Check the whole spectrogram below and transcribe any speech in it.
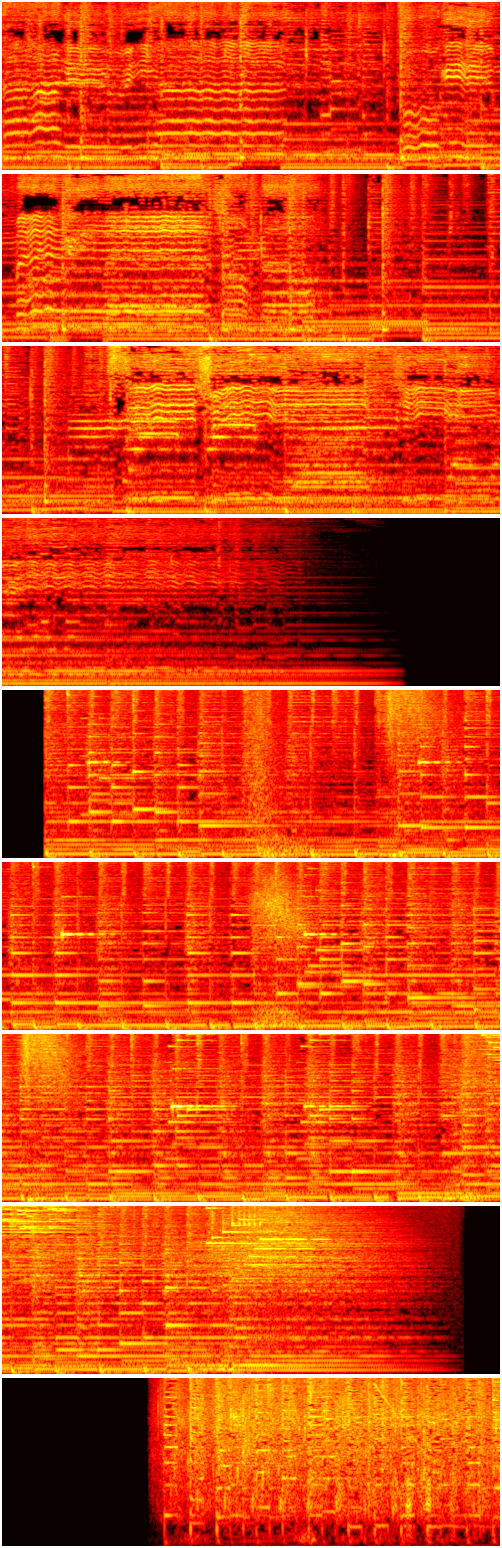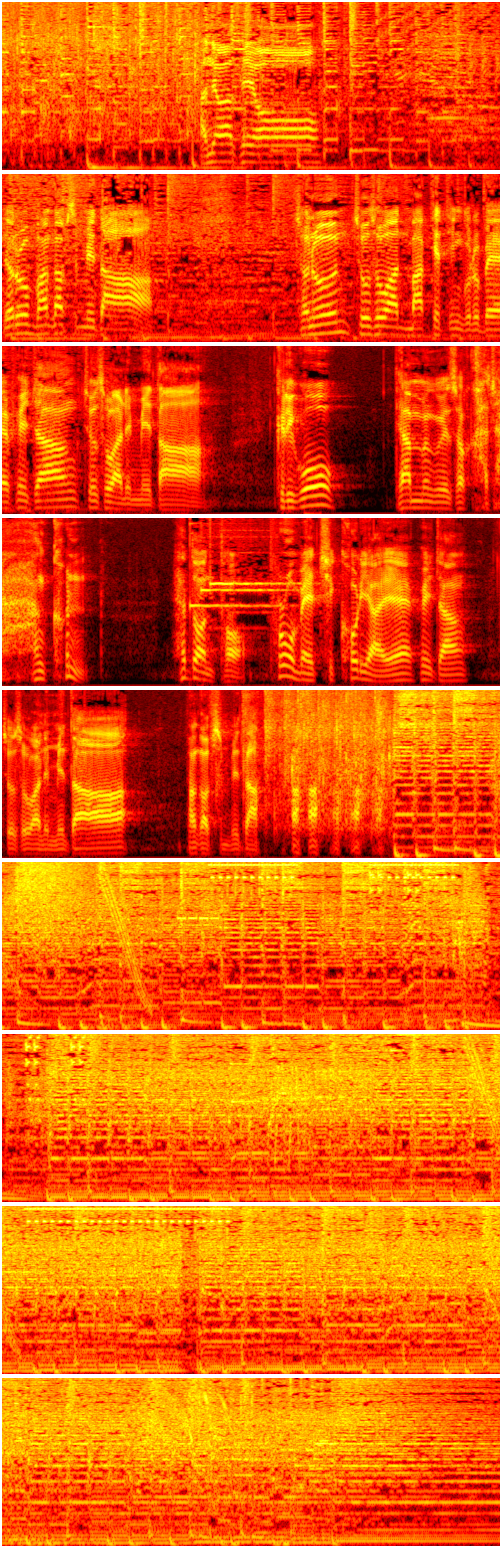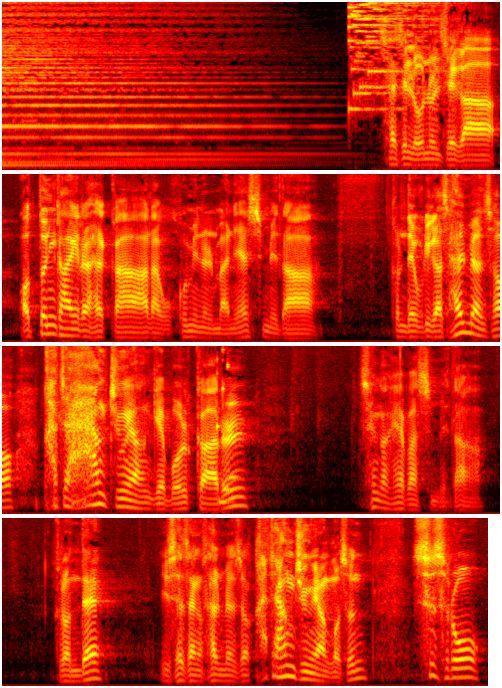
세상을 안녕하세요. 여러분 반갑습니다. 저는 조소환 마케팅 그룹의 회장 조소환입니다. 그리고 대한민국에서 가장 큰 헤드헌터 프로매치 코리아의 회장 조소환입니다. 반갑습니다. 사실 오늘 제가 어떤 강의를 할까라고 고민을 많이 했습니다. 그런데 우리가 살면서 가장 중요한 게 뭘까를 생각해 봤습니다. 그런데 이 세상 살면서 가장 중요한 것은 스스로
